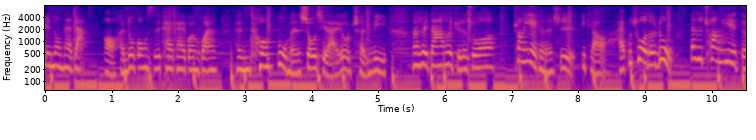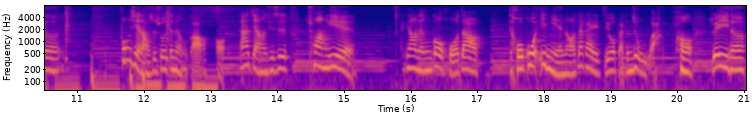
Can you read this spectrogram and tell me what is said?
变动太大哦，很多公司开开关关，很多部门收起来又成立，那所以大家会觉得说创业可能是一条还不错的路，但是创业的。风险老实说真的很高哦。大家讲，其实创业要能够活到活过一年哦，大概也只有百分之五啊。哦，所以呢，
